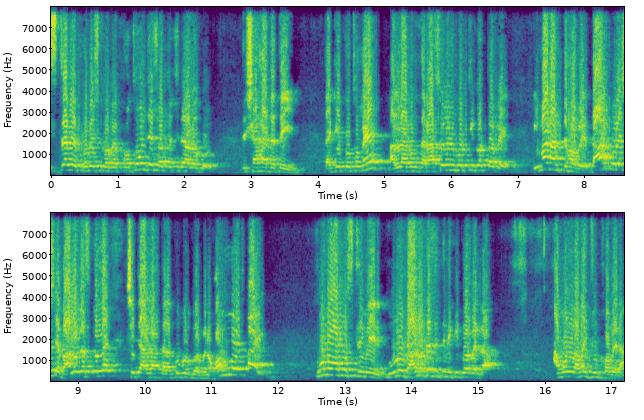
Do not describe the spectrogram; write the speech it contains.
ইসলামে প্রবেশ করবে, প্রথম যে শর্ত সেটা হলো যে শাহাদাতেই। তাকে প্রথমে আল্লাহ এবং তার রাসুলের উপর কি করতে হবে? ইমান আনতে হবে। তারপরে সে ভালো কাজ করলে সেটা আল্লাহ তালা কবুল করবেন অন্যথায় কোন মুসলিমের কোন ভালো কাজে তিনি কি করবেন না? আমল নামায় যুগ হবে না।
